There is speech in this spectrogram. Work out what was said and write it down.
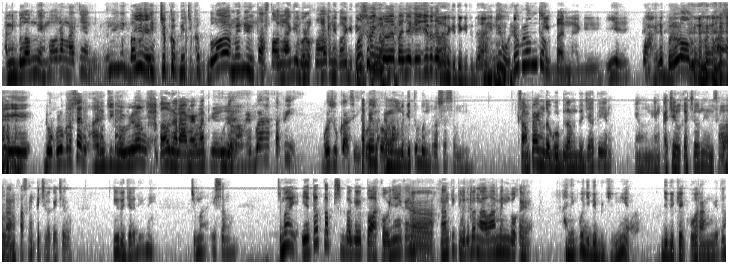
ini belum nih mau orang ngeliatnya ini, ini bagus Iya. nih cukup nih cukup belum ini tas tahun lagi baru kelar nih pagi. Gua sering banget tanya kayak gitu kan. Oh, gitu gitu doang. Ini udah belum tuh? Iban lagi. Iya. Wah ini belum. Masih 20% anjing gua bilang. Kalau udah rame banget kayaknya. Udah rame banget tapi gue suka sih tapi suka emang banget. begitu bun prosesnya bun. Sampai yang udah gue bilang udah jadi yang yang yang kecil kecil nih misalnya Hmm. kanvas kan kecil kecil ini udah jadi nih cuma iseng. Cuma ya tetap sebagai pelakunya kan Nah, nanti tiba-tiba ngalamin gue kayak anjing kok jadi begini ya jadi kayak kurang gitu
